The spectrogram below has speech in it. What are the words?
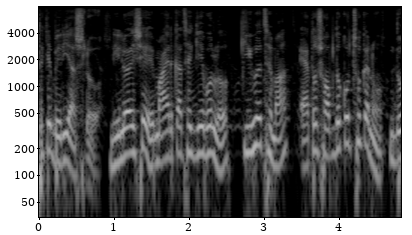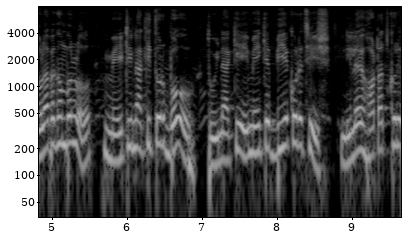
থেকে বেরিয়ে আসলো। নিলয় এসে মায়ের কাছে গিয়ে বলল, কি হয়েছে মা? এত শব্দ করছ কেন? দোলা বেগম বলল, মেয়েটি নাকি তোর বউ? তুই নাকি এই মেয়েকে বিয়ে করেছিস? নিলয় হঠাৎ করে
